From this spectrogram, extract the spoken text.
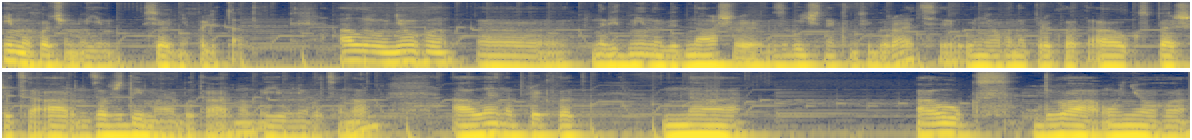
І ми хочемо їм сьогодні політати. Але у нього, е, на відміну від нашої звичної конфігурації, у нього, наприклад, AUX перший це ARM, завжди має бути ARM, і у нього це норм. Але, наприклад, на AUX 2 у нього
